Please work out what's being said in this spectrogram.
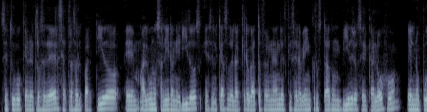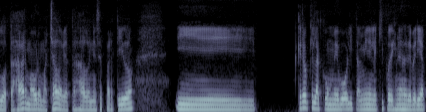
se tuvo que retroceder, se atrasó el partido, em, algunos salieron heridos, es el caso del arquero Gato Fernández que se le había incrustado un vidrio cerca al ojo, él no pudo atajar, Mauro Machado había atajado en ese partido. Y creo que la Comebol y también el equipo de gimnasia debería,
